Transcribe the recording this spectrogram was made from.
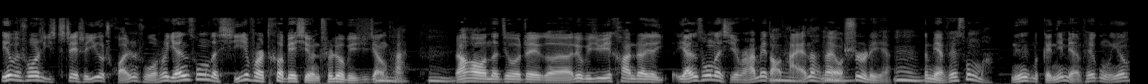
因为说这是一个传说，说严嵩的媳妇儿特别喜欢吃六必居酱菜，嗯然后呢，就这个六必居一看这严嵩的媳妇儿还没倒台呢，嗯那有势力啊，嗯那免费送吧，您给您免费供应。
